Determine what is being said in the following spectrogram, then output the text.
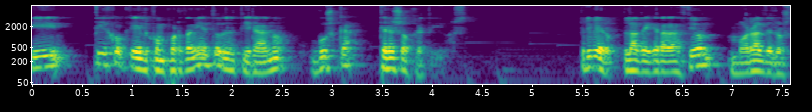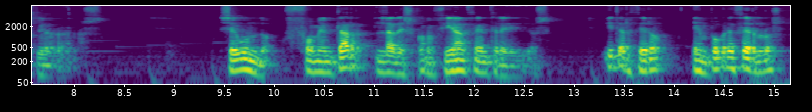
Y dijo que el comportamiento del tirano busca tres objetivos. Primero, la degradación moral de los ciudadanos. Segundo, fomentar la desconfianza entre ellos. Y tercero, empobrecerlos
